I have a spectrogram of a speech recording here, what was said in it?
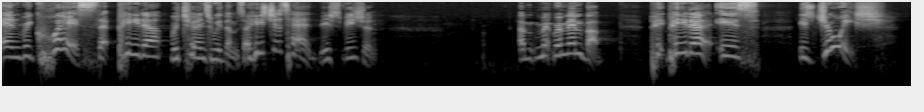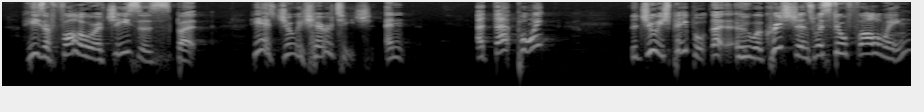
and requests that Peter returns with them. So he's just had this vision. Um, remember, P- Peter is, is Jewish. He's a follower of Jesus, but he has Jewish heritage. And at that point, the Jewish people that, who were Christians were still following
